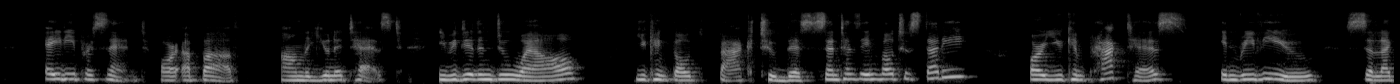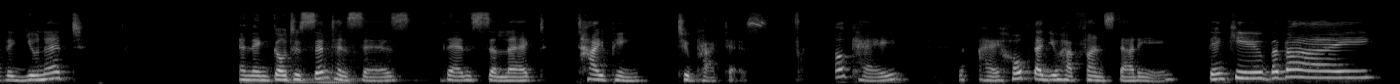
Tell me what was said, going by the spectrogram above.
80% or above on the unit test. If you didn't do well, you can go back to this sentence info to study, or you can practice in review, select the unit, and then go to sentences, then select typing to practice. Okay, I hope that you have fun studying. Thank you. Bye bye.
